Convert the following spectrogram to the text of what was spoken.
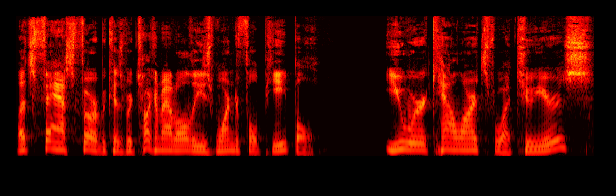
let's fast forward because we're talking about all these wonderful people. You were at Cal Arts for what? Two years?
